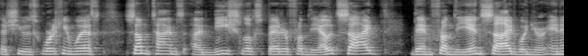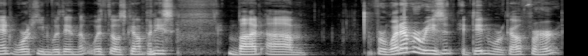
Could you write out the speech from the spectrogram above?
that she was working with. Sometimes a niche looks better from the outside than from the inside when you're in it, working within the, with those companies. But um, for whatever reason, it didn't work out for her,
